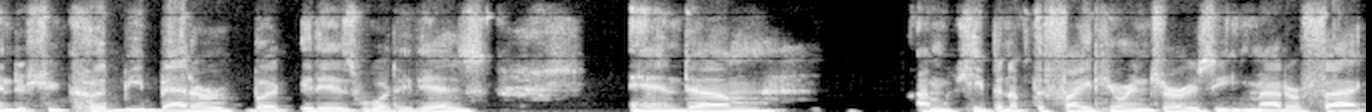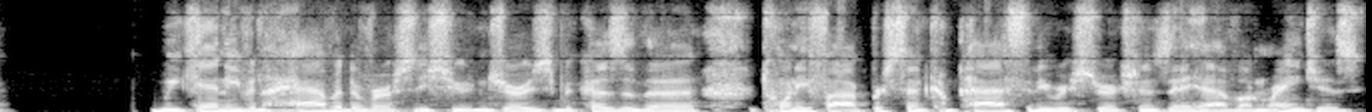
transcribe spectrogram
Industry could be better, but it is what it is. And um, I'm keeping up the fight here in Jersey. Matter of fact, we can't even have a diversity shoot in Jersey because of the 25% capacity restrictions they have on ranges.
